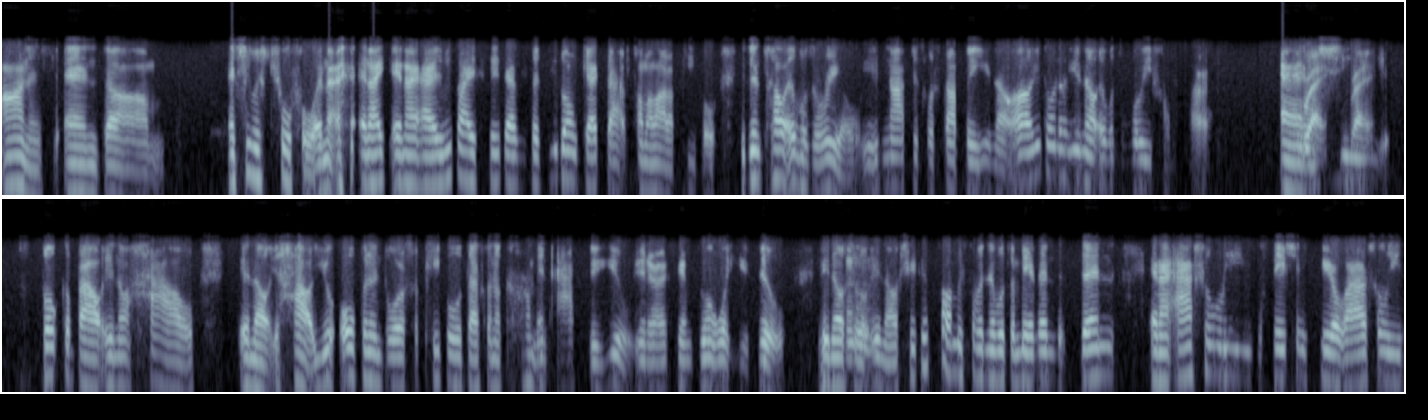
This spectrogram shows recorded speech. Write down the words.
honest, and um, and she was truthful. And I and I and I, I reason I say that because you don't get that from a lot of people. You can tell it was real. It's not just for something you know. Oh, you don't know. You know, it was really from her. And right, she right. spoke about you know how you know how you're opening doors for people that's going to come in after you. You know, and doing what you do. You know, mm-hmm. so you know she just told me something that was amazing. Then, then and I actually the station here I actually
